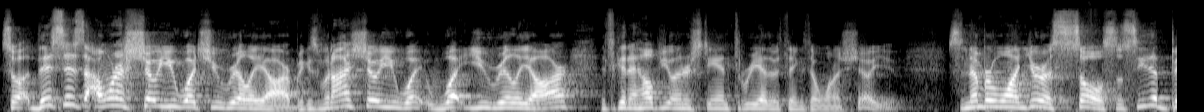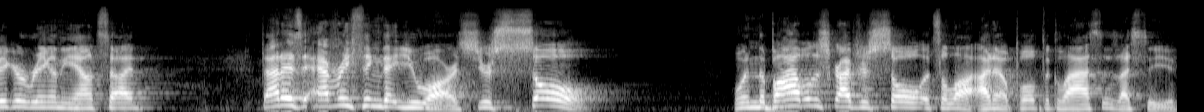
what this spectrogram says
So this is, I want to show you what you really are, because when I show you what, what you really are, it's going to help you understand three other things I want to show you. So number one, you're a soul. So see the bigger ring on the outside? That is everything that you are. It's your soul. When the Bible describes your soul, it's a lot. I know. Pull up the glasses. I see you.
